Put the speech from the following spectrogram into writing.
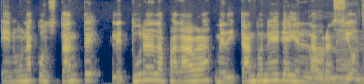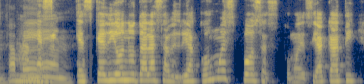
en una constante lectura de la palabra, meditando en ella y en la oración. Amén. Es, que Dios nos da la sabiduría como esposas, como decía Katy,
